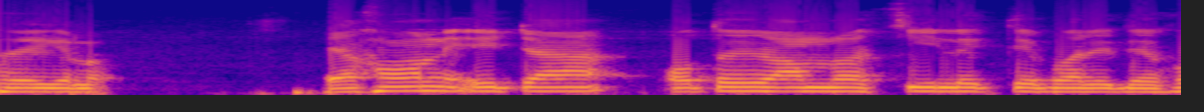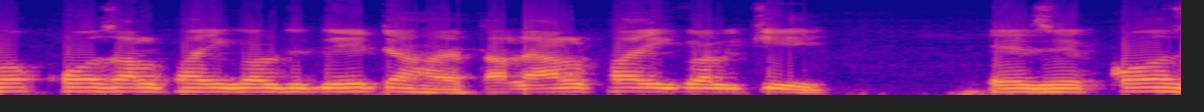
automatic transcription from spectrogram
হয়ে গেল। এখন এটা অতএব আমরা কি লিখতে পারি? দেখো, cos আলফা ইকুয়াল যদি এটা হয়, তাহলে আলফা ইকুয়াল কি? এই যে cos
